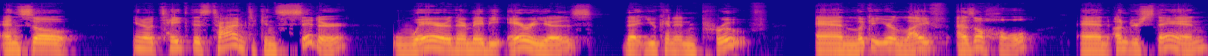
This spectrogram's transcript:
And so you know, take this time to consider where there may be areas that you can improve and look at your life as a whole and understand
